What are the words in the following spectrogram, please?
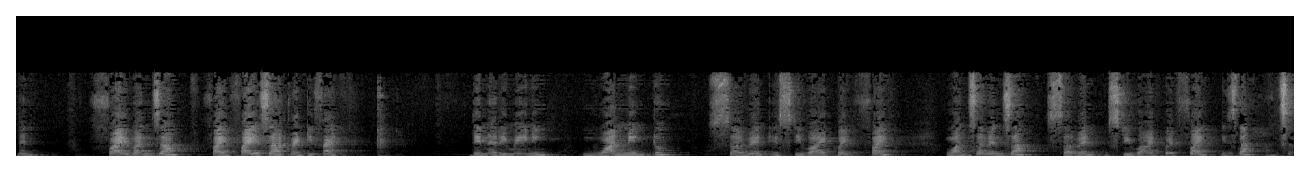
Then 5 ones are 5 fives are 25. Then remaining 1 into 7 is divided by 5. 1 sevens are 7 is divided by 5 is the answer.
